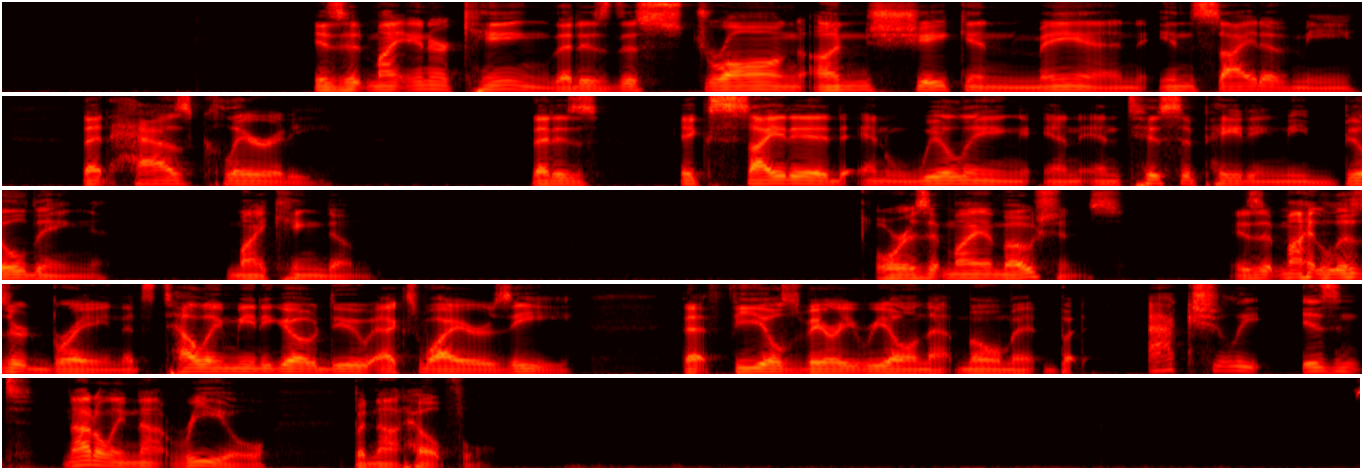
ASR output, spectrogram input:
Is it my inner king that is this strong, unshaken man inside of me that has clarity, that is excited and willing and anticipating me building my kingdom? Or is it my emotions? Is it my lizard brain that's telling me to go do X, Y, or Z that feels very real in that moment, but actually isn't not only not real, but not helpful?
